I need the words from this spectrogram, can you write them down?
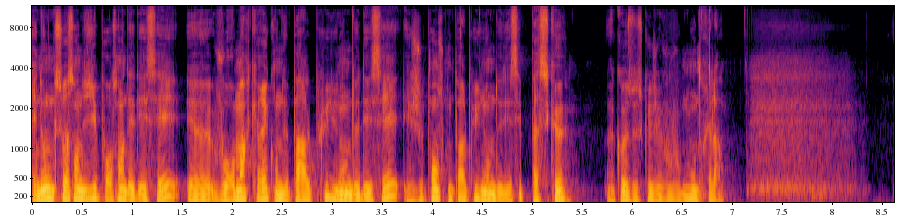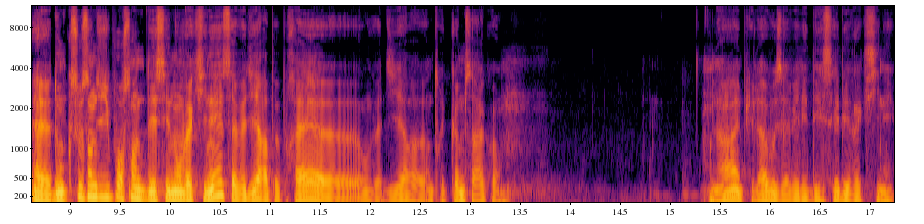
Et donc 78% des décès, vous remarquerez qu'on ne parle plus du nombre de décès, et je pense qu'on ne parle plus du nombre de décès parce que, à cause de ce que je vais vous montrer là. donc 78% de décès non vaccinés, ça veut dire à peu près, on va dire, un truc comme ça. Quoi. Là, et puis là, vous avez les décès des vaccinés.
